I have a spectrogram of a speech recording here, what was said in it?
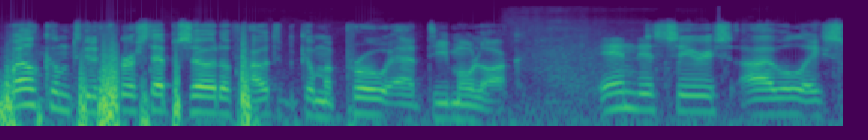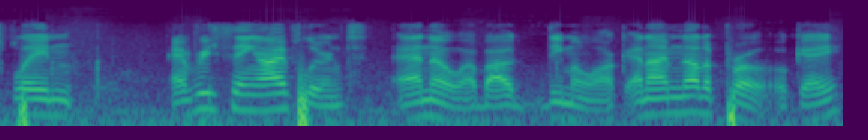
Welcome to the first episode of How to Become a Pro at Demolock. In this series I will explain everything I've learned and know about Demolock and I'm not a pro, okay?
